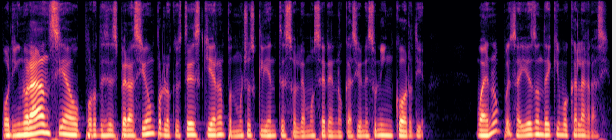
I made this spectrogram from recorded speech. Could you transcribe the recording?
por ignorancia o por desesperación, por lo que ustedes quieran, pues muchos clientes solemos ser en ocasiones un incordio. Bueno, pues ahí es donde hay que invocar la gracia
